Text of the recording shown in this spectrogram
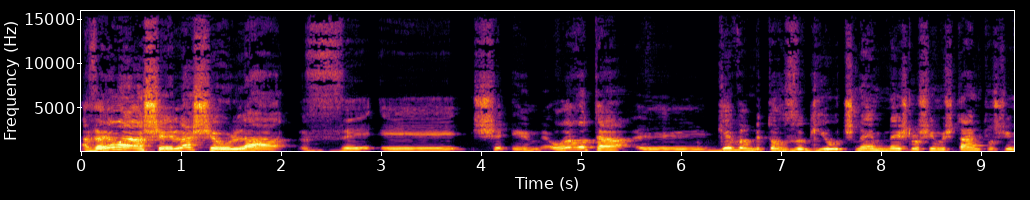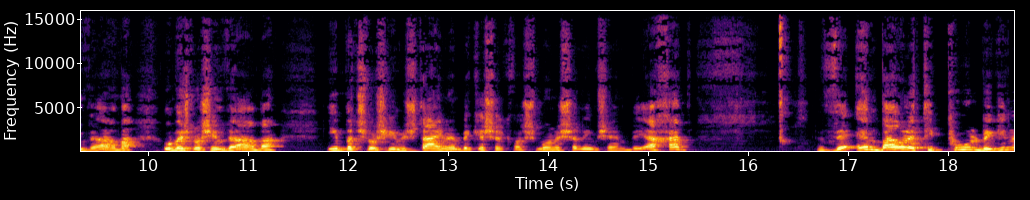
אז היום השאלה שעולה זה אה, שעורר אותה גבר בתוך זוגיות, שניהם בני 32-34, הוא בן 34, היא בת 32, הם בקשר כבר שמונה שנים שהם ביחד, והם באו לטיפול בגין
